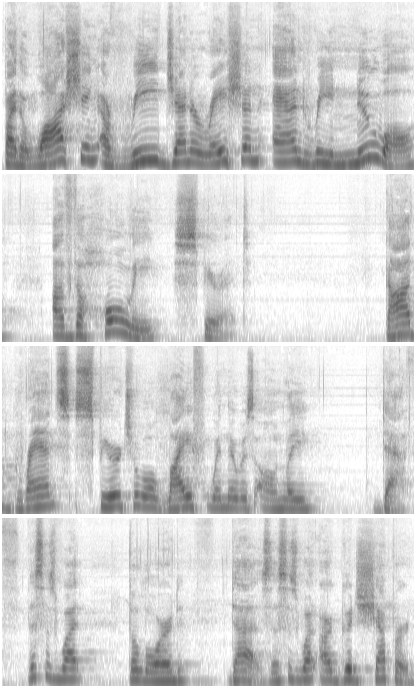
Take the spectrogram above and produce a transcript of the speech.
by the washing of regeneration and renewal of the Holy Spirit. God grants spiritual life when there was only death. This is what the Lord does. This is what our good shepherd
